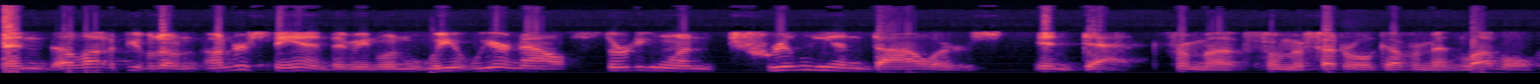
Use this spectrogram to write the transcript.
And a lot of people don't understand. I mean, when we we are now thirty-one trillion dollars in debt from a from a federal government level,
